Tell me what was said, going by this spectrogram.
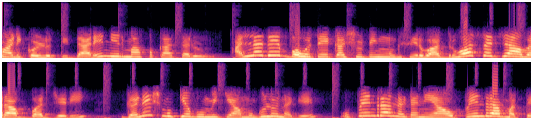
ಮಾಡಿಕೊಳ್ಳುತ್ತಿದ್ದಾರೆ ನಿರ್ಮಾಪಕ ತರುಣ್. ಅಲ್ಲದೆ, ಬಹುತೇಕ ಶೂಟಿಂಗ್ ಮುಗಿಸಿರುವ ಧ್ರುವ ಸರ್ಜಾ ಅವರ ಭರ್ಜರಿ, ಗಣೇಶ್ ಮುಖ್ಯ ಭೂಮಿಕೆಯ ಮುಗುಳು ನಗೆ ಉಪೇಂದ್ರ ನಟನೆಯ ಉಪೇಂದ್ರ ಮತ್ತೆ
